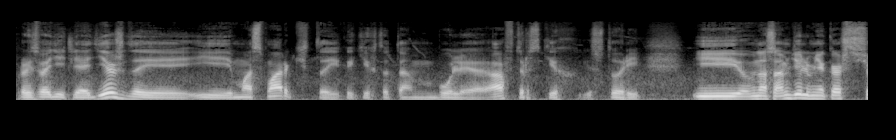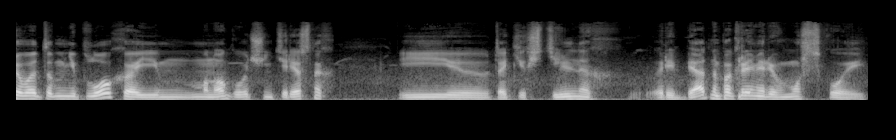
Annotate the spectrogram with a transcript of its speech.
производителей одежды и масс-маркета, и каких-то там более авторских историй. И на самом деле, мне кажется, все в этом неплохо, и много очень интересных и таких стильных ребят, ну, по крайней мере, в мужской,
